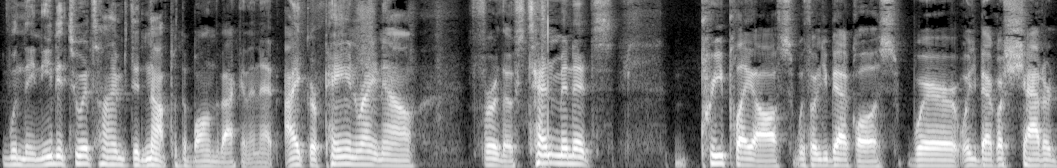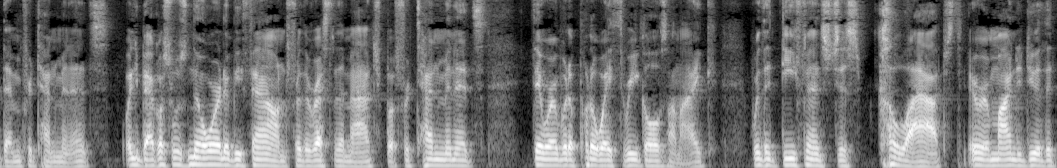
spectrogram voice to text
when they needed to at times, did not put the ball in the back of the net. Ike are paying right now for those 10 minutes pre playoffs with Olympiacos, where Olympiacos shattered them for 10 minutes. Olympiacos was nowhere to be found for the rest of the match, but for 10 minutes, they were able to put away three goals on Ike, where the defense just collapsed. It reminded you of the,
